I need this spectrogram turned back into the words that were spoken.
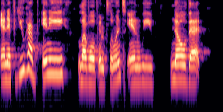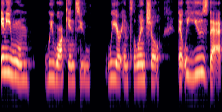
And if you have any level of influence, and we know that any room we walk into, we are influential, that we use that.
